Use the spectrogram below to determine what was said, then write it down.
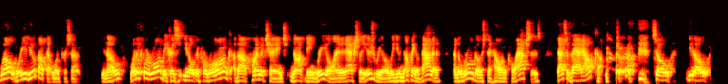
Well, what do you do about that 1%? You know, what if we're wrong? Because, you know, if we're wrong about climate change not being real and it actually is real, we do nothing about it and the world goes to hell and collapses, that's a bad outcome. so, you know,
